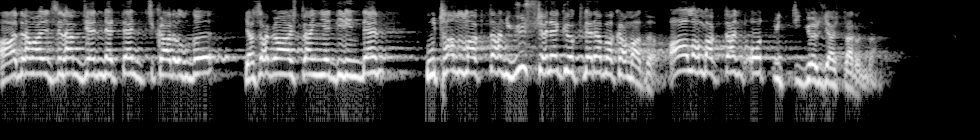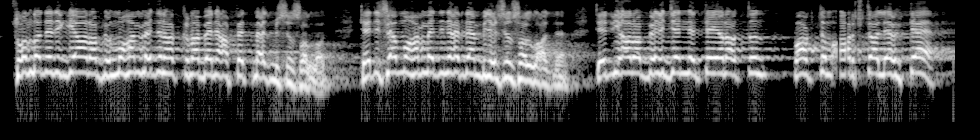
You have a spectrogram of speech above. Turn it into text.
Adem aleyhisselam cennetten çıkarıldı. Yasak ağaçtan yediğinden utanmaktan yüz sene göklere bakamadı. Ağlamaktan ot bitti gözyaşlarında. Sonunda dedi ki ya Rabbi Muhammed'in hakkına beni affetmez misin sallallahu aleyhi ve sellem? Dedi sen Muhammed'i nereden bilirsin sallallahu aleyhi ve sellem? Dedi ya Rabbi beni cennette yarattın. Baktım arşta levhte.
